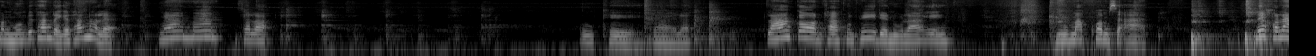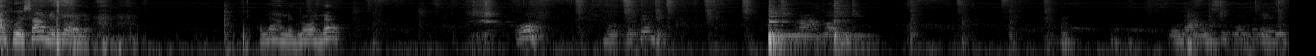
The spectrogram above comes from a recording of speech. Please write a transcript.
มันหมุนไปทางไหนก็ทางนั่นแหละ แม่นแม่นสละโอเคได้แล้วล้างก่อนค่ะคุณพี่เดี๋ยวหนูล้างเองหนูมักความสะอาดเนี่ยเขาล้างถ้วยซ้ำเรียบร้อยแล้วเขาล้างเรียบร้อยแล้วโอ้หมดแล้วเต็มล้างก่อนหนูล้าง รู้สึกว่าจะไหนบุญ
